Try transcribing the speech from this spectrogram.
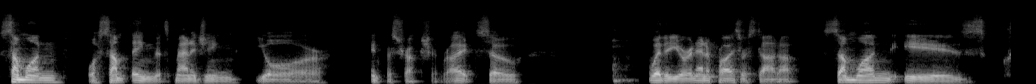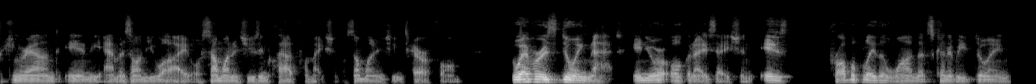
someone or something that's managing your infrastructure, right? So whether you're an enterprise or a startup, someone is clicking around in the Amazon UI, or someone is using CloudFormation, or someone is using Terraform. Whoever is doing that in your organization is probably the one that's going to be doing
